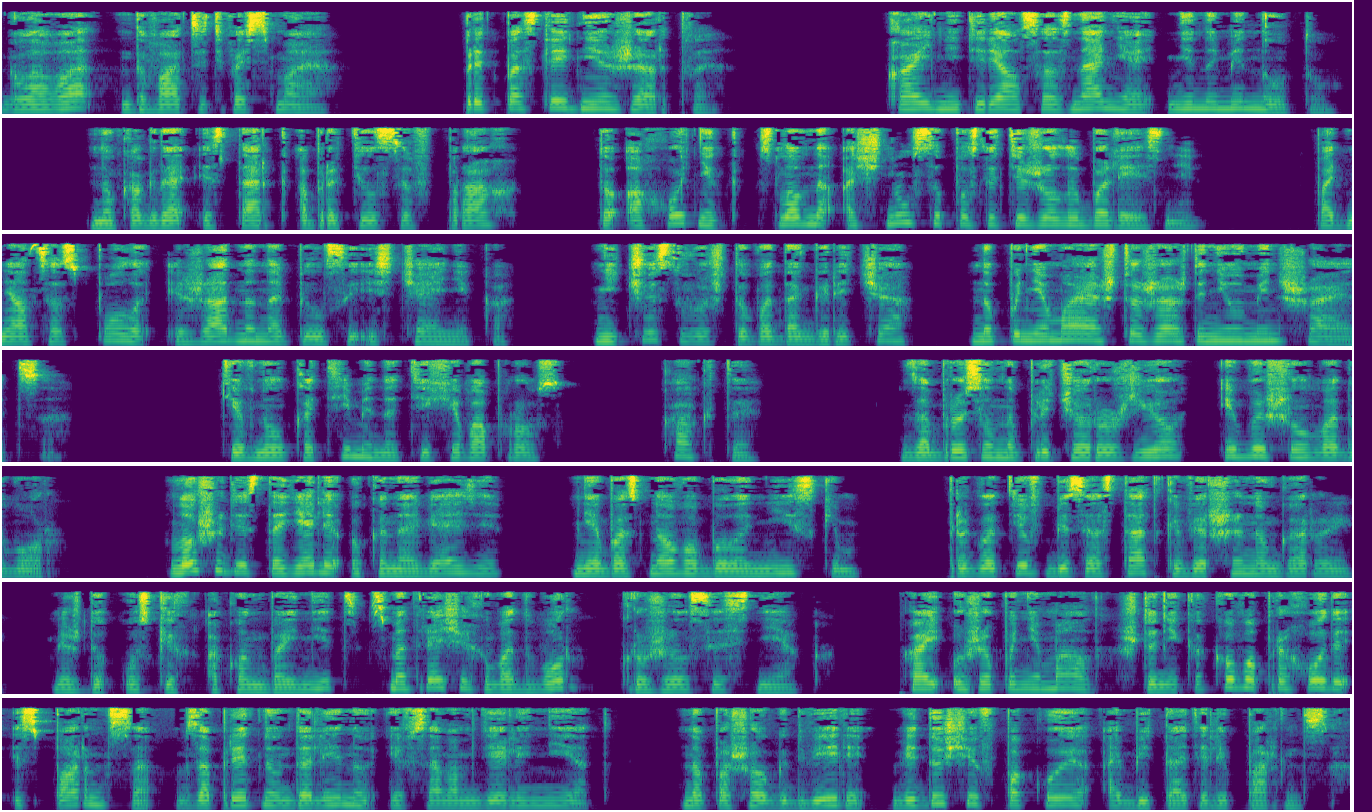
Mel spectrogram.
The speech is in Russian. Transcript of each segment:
Глава двадцать восьмая. Предпоследние жертвы. Кай не терял сознания ни на минуту. Но когда Эстарк обратился в прах, то охотник словно очнулся после тяжелой болезни. Поднялся с пола и жадно напился из чайника, не чувствуя, что вода горяча, но понимая, что жажда не уменьшается. Кивнул Катиме на тихий вопрос. «Как ты?» Забросил на плечо ружье и вышел во двор. Лошади стояли у коновязи, Небо снова было низким, проглотив без остатка вершину горы. Между узких окон бойниц, смотрящих во двор, кружился снег. Кай уже понимал, что никакого прохода из Парнса в запретную долину и в самом деле нет, но пошел к двери, ведущей в покое обитателей Парнса.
